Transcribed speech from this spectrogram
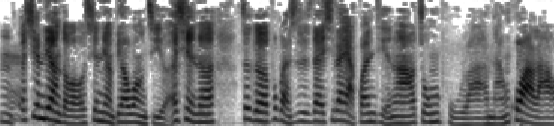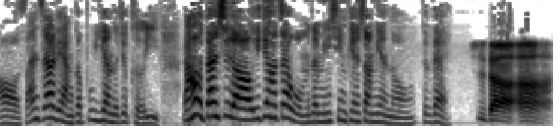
嗯，呃，限量的哦，限量不要忘记了。而且呢，这个不管是在西拉雅关田啦、中埔啦、南化啦哦，反正只要两个不一样的就可以。然后，但是哦，一定要在我们的明信片上面哦，对不对？是的啊，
